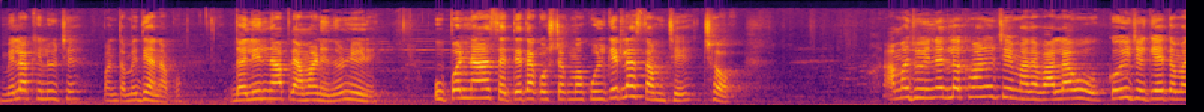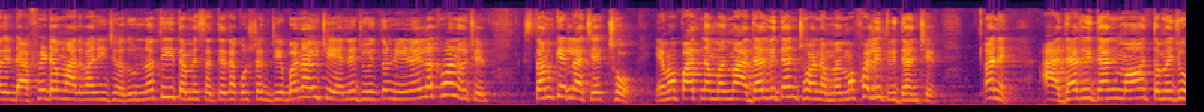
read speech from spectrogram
મેં લખેલું છે, પણ તમે ધ્યાન આપો. દલીલના પ્રામાણ્યનો નિર્ણય. ઉપરના સત્યતા કોષ્ટકમાં કુલ કેટલા સ્તંભ છે? છ. આમાં જોઈને જ લખવાનું છે, મારા વાલાઓ, કોઈ જગ્યાએ તમારે ડાફેડા મારવાની જરૂર નથી. તમે સત્યતા કોષ્ટક જે બનાવ્યું છે, એને જોઈને તો નિર્ણય લખવાનો છે. સ્તંભ કેટલા છે? છ. એમાં પાંચ નંબરમાં આધાર વિધાન, છ નંબરમાં ફલિત વિધાન છે. અને આધાર વિધાનમાં તમે જો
